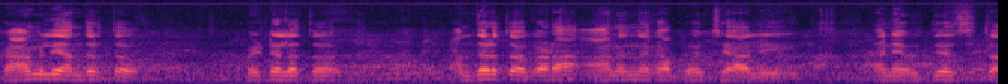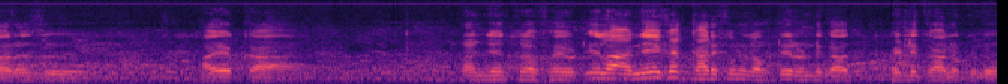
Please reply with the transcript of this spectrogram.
ఫ్యామిలీ అందరితో బిడ్డలతో అందరితో కూడా ఆనందంగా భోజేయాలి అనే ఉద్దేశంతో ఆ రోజు ఆ యొక్క రంజన్ ట్రోఫీ ఒకటి ఇలా అనేక కార్యక్రమాలు ఒకటి రెండు కాదు పెళ్ళి కానుకలు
